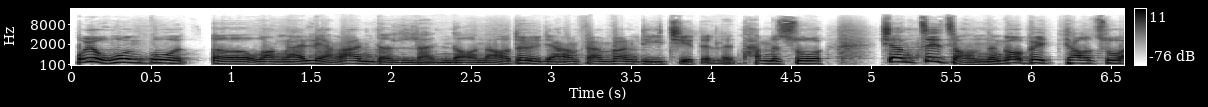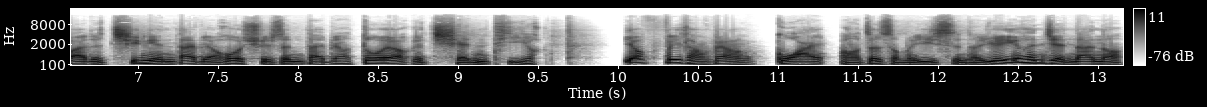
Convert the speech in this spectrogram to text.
我有问过呃往来两岸的人哦，然后对于两岸非常非常理解的人，他们说像这种能够被挑出来的青年代表或学生代表，都要个前提哦，要非常非常乖哦，这什么意思呢？原因很简单哦，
